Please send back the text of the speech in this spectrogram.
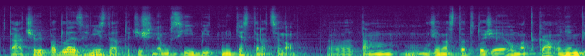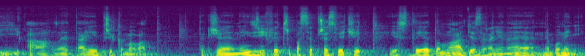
Ptáče vypadlé z hnízda totiž nemusí být nutně ztraceno. E, tam může nastat to, že jeho matka o něm ví a létá jej přikrmovat. Takže nejdřív je třeba se přesvědčit, jestli je to mládě zraněné nebo není.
